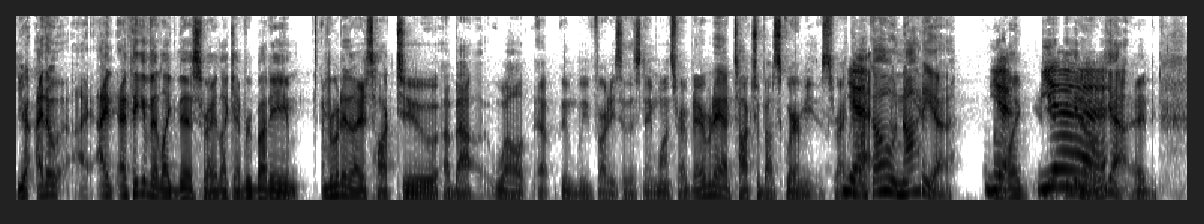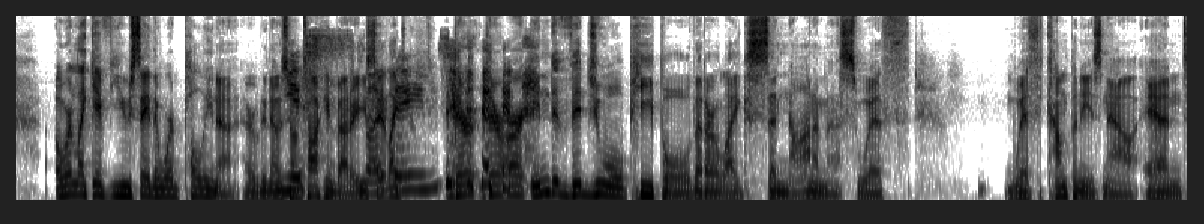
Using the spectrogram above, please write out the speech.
you're i don't i i think of it like this right like everybody everybody that i talk to about well uh, we've already said this name once right but everybody i talk to about square muse right yeah. They're like oh nadia yeah like yeah you know yeah or like if you say the word Paulina, everybody knows yes, who I'm talking about. Or you say like there there are individual people that are like synonymous with with companies now, and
